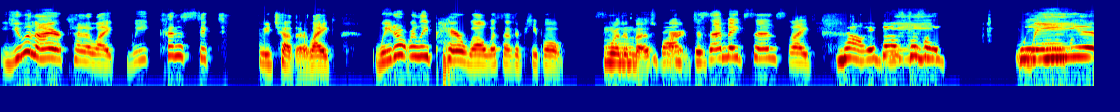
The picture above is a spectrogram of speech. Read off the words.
you and I are kind of like, we kind of stick to each other. Like we don't really pair well with other people for the Mm, most part. Does that make sense? Like No, it does because We- like when- we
